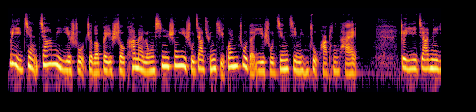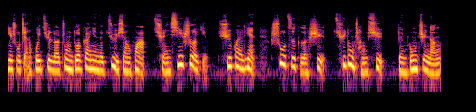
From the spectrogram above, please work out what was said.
力荐加密艺术这个备受喀麦隆新生艺术家群体关注的艺术经济民主化平台。这一加密艺术展汇聚了众多概念的具象化、全息摄影、区块链、数字格式、驱动程序。人工智能、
